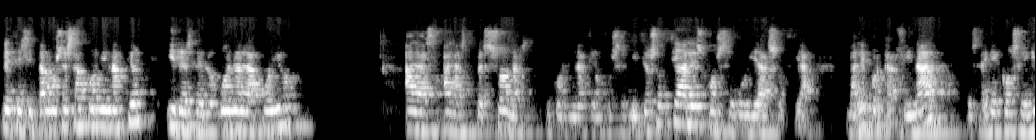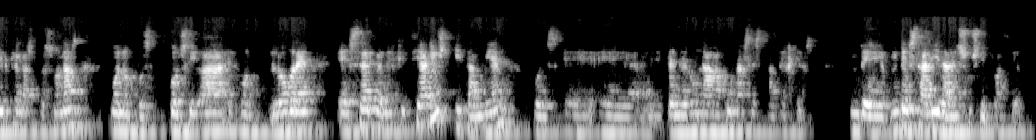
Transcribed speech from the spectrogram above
necesitamos esa coordinación y desde luego en el apoyo a las, a las personas, en coordinación con servicios sociales, con seguridad social, ¿vale? Porque al final pues hay que conseguir que las personas, bueno, pues consigan, logren eh, ser beneficiarios y también pues eh, eh, tener unas estrategias de, salida de su situación.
